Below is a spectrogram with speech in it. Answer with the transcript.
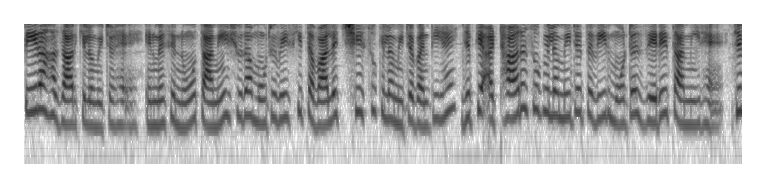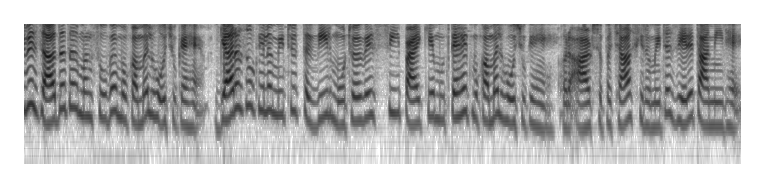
तेरह हज़ार किलोमीटर है। इनमें से नौ तामीर शुदा मोटरवेज की तवालत छह सौ किलोमीटर बनती है, जबकि अठारह सौ किलोमीटर तवील मोटर जेर तामीर है, जिनमें ज़्यादातर मनसूबे मुकम्मल हो चुके हैं। ग्यारह सौ किलोमीटर तवील मोटरवेज सी पाई के मुतहद मुकम्मल हो चुके हैं और आठ सौ पचास किलोमीटर जेर तामीर है।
